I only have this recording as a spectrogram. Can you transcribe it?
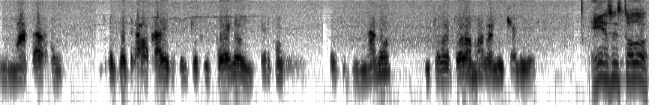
en más alto. Siempre trabajar y decir que sí puedo y ser disciplinado y sobre todo amar la lucha libre. Eso es todo.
